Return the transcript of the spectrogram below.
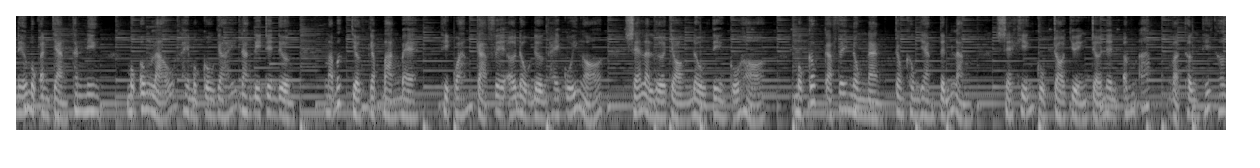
Nếu một anh chàng thanh niên, một ông lão hay một cô gái đang đi trên đường mà bất chợt gặp bạn bè thì quán cà phê ở đầu đường hay cuối ngõ sẽ là lựa chọn đầu tiên của họ. Một cốc cà phê nồng nàn trong không gian tĩnh lặng sẽ khiến cuộc trò chuyện trở nên ấm áp và thân thiết hơn.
